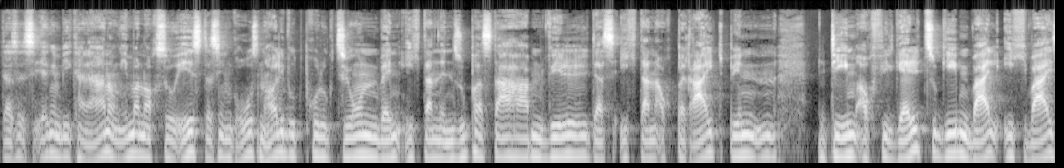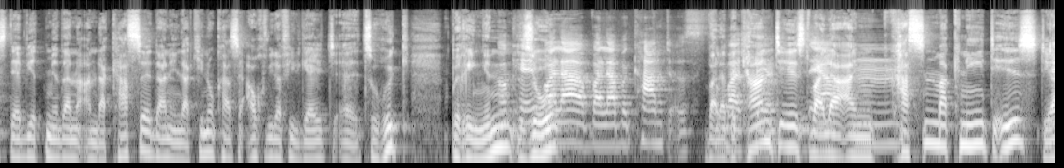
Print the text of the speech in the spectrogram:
dass es irgendwie, keine Ahnung, immer noch so ist, dass in großen Hollywood-Produktionen, wenn ich dann den Superstar haben will, dass ich dann auch bereit bin, dem auch viel Geld zu geben, weil ich weiß, der wird mir dann an der Kasse, dann in der Kinokasse auch wieder viel Geld äh, zurückbringen. Okay, so weil, er, weil er bekannt ist. weil er zum bekannt Beispiel. ist, weil Ja. er ein Kassenmagnet ist, ja,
